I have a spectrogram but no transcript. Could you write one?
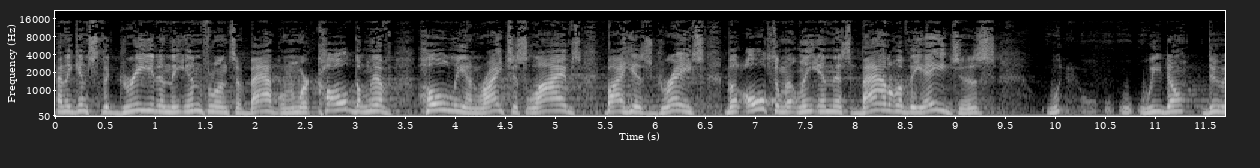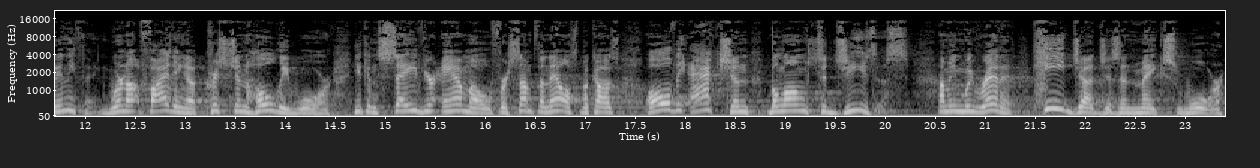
and against the greed and the influence of Babylon. We're called to live holy and righteous lives by His grace. But ultimately, in this battle of the ages, we, we don't do anything. We're not fighting a Christian holy war. You can save your ammo for something else because all the action belongs to Jesus. I mean, we read it. He judges and makes war.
